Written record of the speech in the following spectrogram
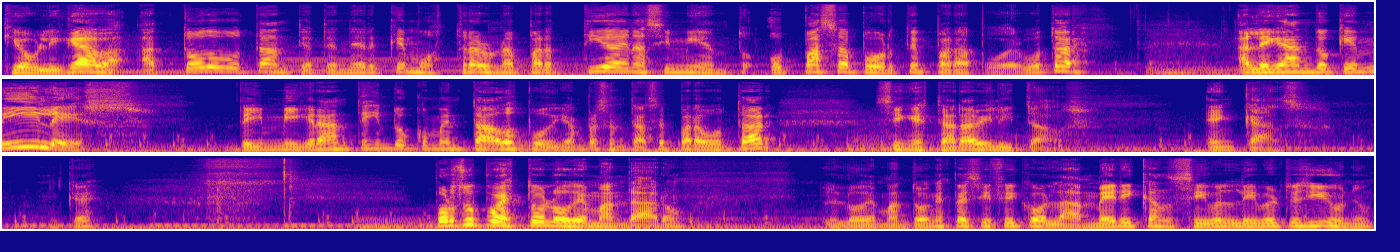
que obligaba a todo votante a tener que mostrar una partida de nacimiento o pasaporte para poder votar, alegando que miles de inmigrantes indocumentados podrían presentarse para votar sin estar habilitados en Kansas. Por supuesto, lo demandaron. Lo demandó en específico la American Civil Liberties Union.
